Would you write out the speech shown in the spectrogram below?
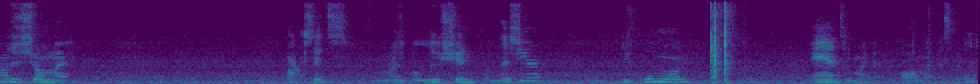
I was just showing my box hits from Revolution from this year. Pretty cool one. And to my all my best pulls.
